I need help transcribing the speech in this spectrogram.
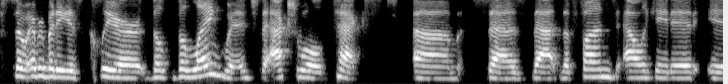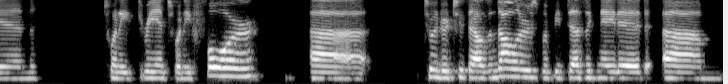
so everybody is clear, the, the language, the actual text um, says that the funds allocated in 23 and 24, uh, $202,000 would be designated um,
